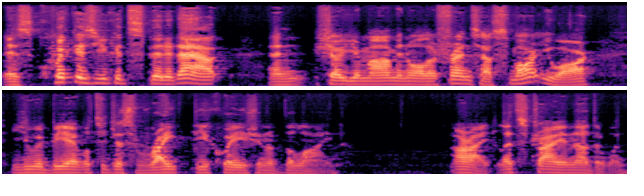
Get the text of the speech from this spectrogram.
as quick as you could spit it out, and show your mom and all her friends how smart you are, you would be able to just write the equation of the line. All right, let's try another one.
